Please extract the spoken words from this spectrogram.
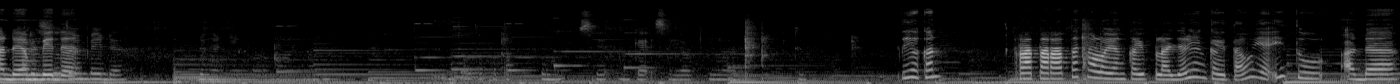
ada yang ada beda. yang beda dengan yang normal. Yang lain itu otak-otak kayak serial killer gitu. Iya kan? Rata-rata kalau yang kayu pelajari yang kayu tahu ya itu. Ada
